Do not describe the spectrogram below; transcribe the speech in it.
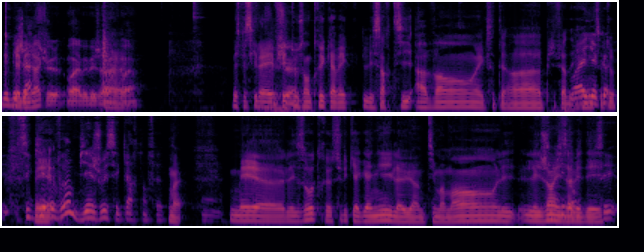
Bébé, Bébé Jacques? Jacques? Ouais, Bébé Jacques, ouais. ouais. Mais c'est parce qu'il avait fait tout son truc avec les sorties avant, etc. Puis faire des ouais, hints, c'est tout. C'est qu'il a vraiment bien joué ses cartes, en fait. Ouais. ouais. Mais euh, les autres, celui qui a gagné, il a eu un petit moment. Les, les gens, ils avaient des...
